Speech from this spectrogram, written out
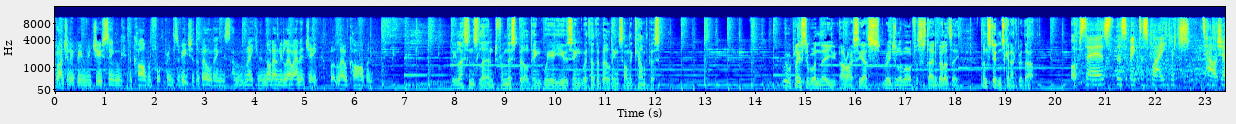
Gradually been reducing the carbon footprint of each of the buildings and making them not only low energy but low carbon. The lessons learned from this building we are using with other buildings on the campus. We were pleased to win the RICS Regional Award for Sustainability, and students connect with that. Upstairs, there's a big display which tells you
